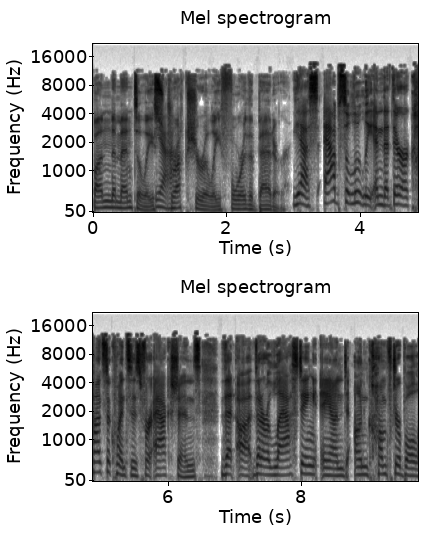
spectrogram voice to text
fundamentally, Yeah. structurally for the better. Yes, absolutely, and that there are consequences for actions that uh, that are lasting and uncomfortable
